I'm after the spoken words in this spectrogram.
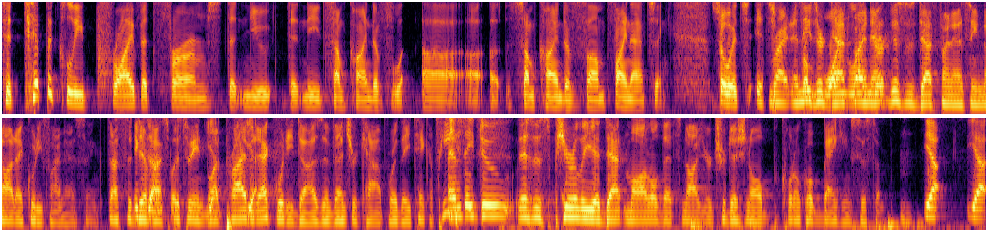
to typically private firms that need that need some kind of uh, uh, uh, some kind of um, financing. So it's it's right, and these are debt financing. This is debt financing, not equity financing. That's the difference exactly. between yeah. what private yeah. equity does and venture cap, where they take a piece. And they do. This is purely a debt model that's not your traditional quote unquote banking system. Yeah, yeah.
